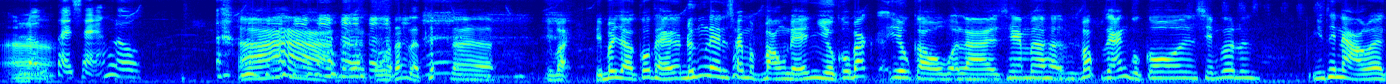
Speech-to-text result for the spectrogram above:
À. lẫn tài sản luôn à cô rất là thích ờ, như vậy. Thì bây giờ có thể đứng lên xoay một vòng để nhiều cô bác yêu cầu gọi là xem ờ, vóc dáng của cô xem có như thế nào rồi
